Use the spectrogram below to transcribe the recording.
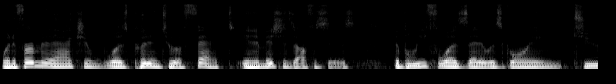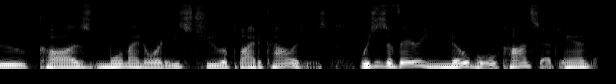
When affirmative action was put into effect in admissions offices, the belief was that it was going to cause more minorities to apply to colleges, which is a very noble concept. And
